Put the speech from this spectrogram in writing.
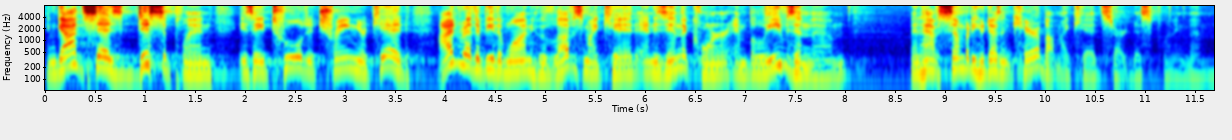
And God says discipline is a tool to train your kid. I'd rather be the one who loves my kid and is in the corner and believes in them than have somebody who doesn't care about my kid start disciplining them.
